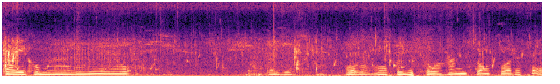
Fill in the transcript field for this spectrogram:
ไก่เข้ามาแล้วได้ยิโอ้โอ้ไปหยิบตัวหันสองตัวได้แต่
